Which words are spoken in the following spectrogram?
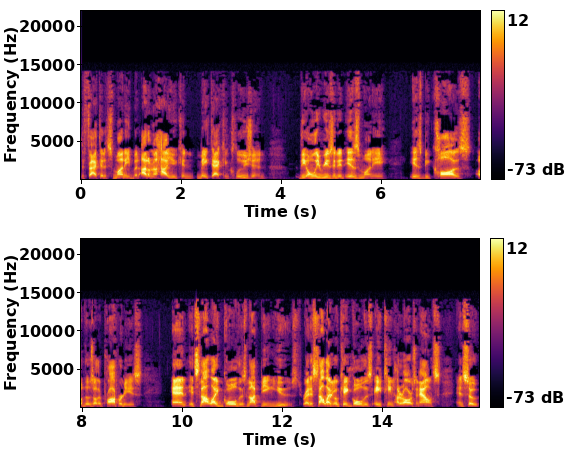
the fact that it's money, but I don't know how you can make that conclusion. The only reason it is money is because of those other properties. And it's not like gold is not being used, right? It's not like, Right. okay, gold is $1,800 an ounce. And so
